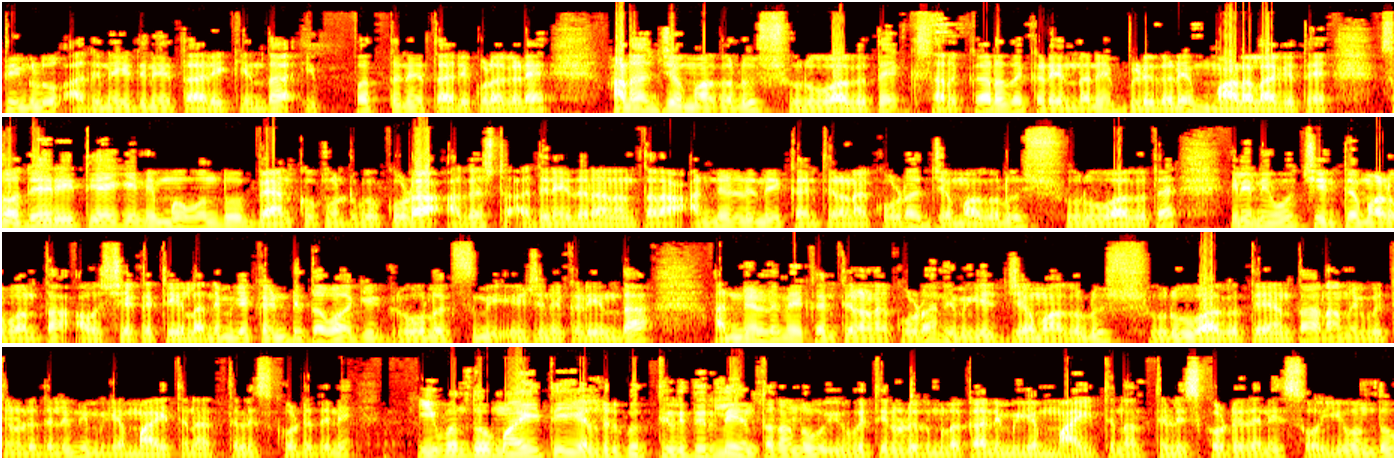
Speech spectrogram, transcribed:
ತಿಂಗಳು ಹದಿನೈದನೇ ತಾರೀಕಿಂದ ಇಪ್ಪತ್ತನೇ ತಾರೀಕೊಳಗಡೆ ಹಣ ಜಮಾಗಲು ಶುರುವಾಗುತ್ತೆ. ಸರ್ಕಾರದ ಕಡೆಯಿಂದನೇ ಬಿಡುಗಡೆ ಮಾಡಲಾಗುತ್ತೆ. ಸೊ ಅದೇ ರೀತಿಯಾಗಿ ನಿಮ್ಮ ಒಂದು ಬ್ಯಾಂಕ್ ಅಕೌಂಟ್ಗೂ ಕೂಡ ಆಗಸ್ಟ್ ಹದಿನೈದರ ನಂತರ ಹನ್ನೆರಡನೇ ಕಂತಿನ ಕೂಡ ಜಮಾಗಲು ಶುರುವಾಗುತ್ತೆ. ಇಲ್ಲಿ ನೀವು ಚಿಂತೆ ಮಾಡುವಂಥ ಅವಶ್ಯಕತೆ ಇಲ್ಲ. ನಿಮಗೆ ಖಂಡಿತವಾಗಿ ಗೃಹಲಕ್ಷ್ಮಿ ಯೋಜನೆ ಕಡೆಯಿಂದ ಹನ್ನೆರಡನೇ ಕಂತಿನ ಕೂಡ ನಿಮಗೆ ಜಮಾಗಲು ಶುರುವಾಗುತ್ತೆ ಅಂತ ನಾನು ಇವತ್ತಿನ ವಿಡಿಯೋದಲ್ಲಿ ನಿಮಗೆ ಮಾಹಿತಿನ ತಿಳಿಸ್ಕೊಟ್ಟಿದ್ದೀನಿ. ಈ ಒಂದು ಮಾಹಿತಿ ಎಲ್ರಿಗೂ ತಿಳಿದಿರಲಿ ಅಂತ ನಾನು ಇವತ್ತಿನ ಮೂಲಕ ನಿಮಗೆ ಮಾಹಿತಿನ ತಿಳಿಸ್ಕೊಟ್ಟಿದ್ದೀನಿ. ಸೊ ಈ ಒಂದು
